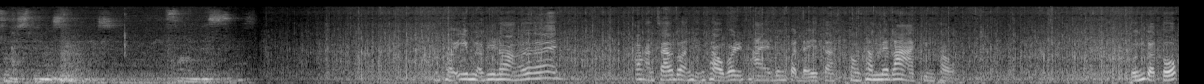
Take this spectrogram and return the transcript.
First things first, find a safe เขาอิ่มแล้วพี่น้องเอ้ยอาหารเช้าด่วนกินเขาวบริทายเบิ่งปัดใดจ้ะต้องทำเวลากินเขาวฝนก็ตก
